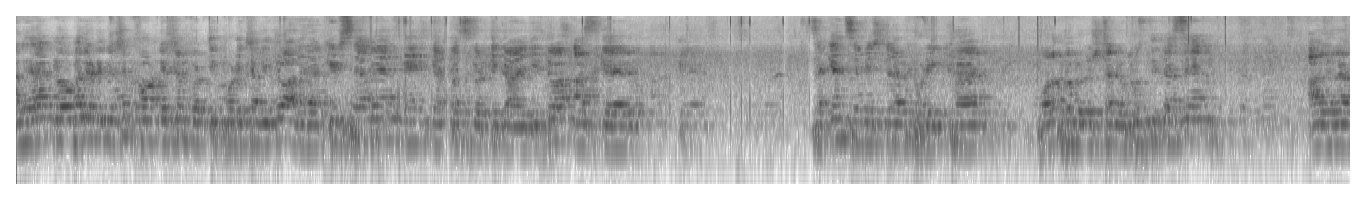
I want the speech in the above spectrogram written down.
আলহেরা গ্লোবাল এডুকেশন ফাউন্ডেশন কর্তৃক পরিচালিত Alhera kids seven main campus কর্তৃক আয়োজিত আজকের সেকেন্ড সেমিস্টার পরীক্ষার ফলাফল অনুষ্ঠানে উপস্থিত আছেন আলহেরা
